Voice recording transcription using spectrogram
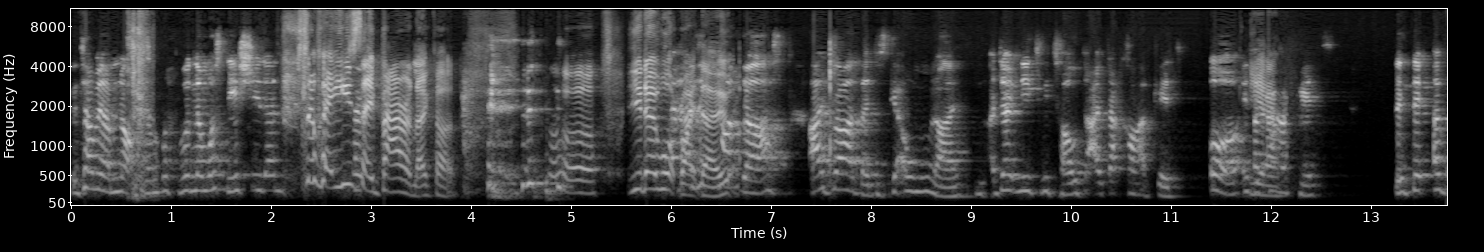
They tell me I'm not. Then what's, well, then what's the issue then? the way you say barren, I can't. Oh, you know what, right though? can't be asked. I'd rather just get on with life. I don't need to be told that I, that I can't have kids. Or if I can have kids, they, they, uh,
